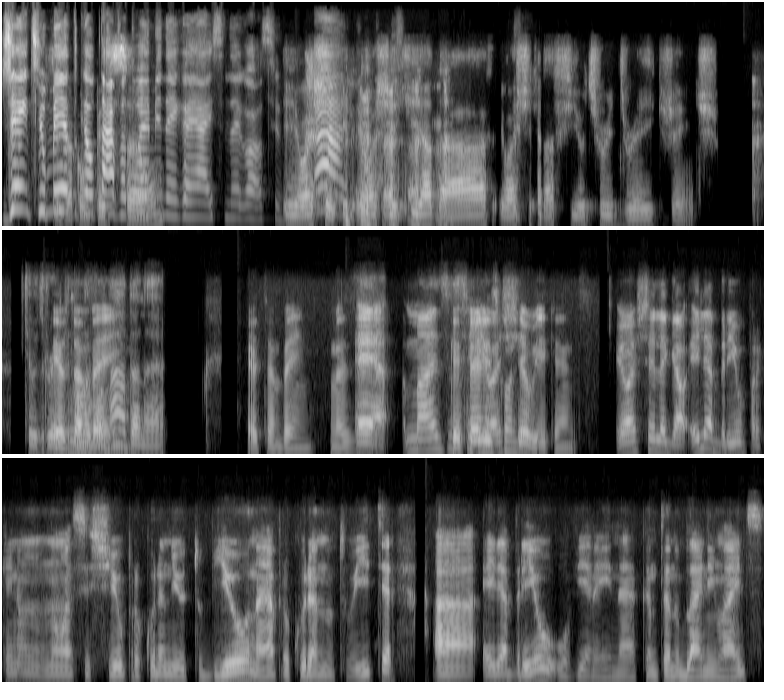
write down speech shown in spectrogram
Gente, o medo que eu tava do Eminem ganhar esse negócio. Eu achei que, eu achei que ia dar, eu achei que ia dar Future Drake, gente. Que o Drake Eu não também. levou nada, né? Eu também. Mas É, mas fiquei assim, eu feliz com achei, The Weeknd. Eu achei legal. Ele abriu, pra quem não, não assistiu, procura no YouTube, né? Procura no Twitter. Ah, ele abriu o VMA, né? Cantando Blinding Lights.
